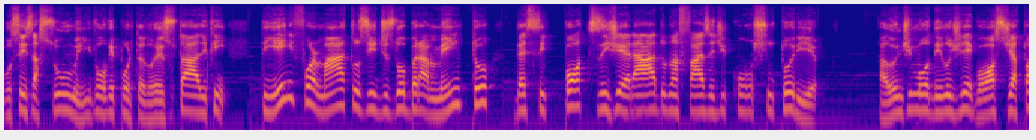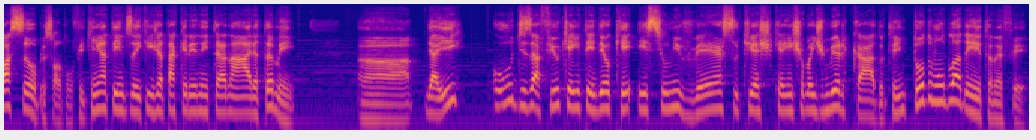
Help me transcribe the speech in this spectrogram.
vocês assumem e vão reportando o resultado, enfim. Tem N formatos de desdobramento dessa hipótese gerado na fase de consultoria. Falando de modelo de negócio de atuação, pessoal. Então fiquem atentos aí quem já está querendo entrar na área também. Uh, e aí, o desafio que é entender o que? Esse universo que, acho que a gente chama de mercado. Tem todo mundo lá dentro, né, Fê?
